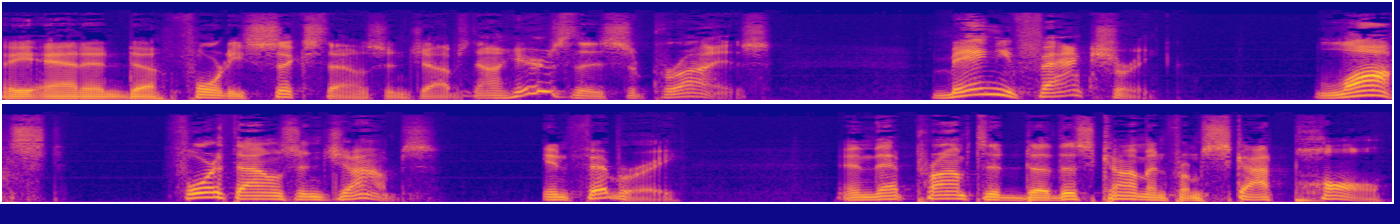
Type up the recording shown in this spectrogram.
they added uh, 46,000 jobs. Now, here's the surprise manufacturing lost 4,000 jobs in February. And that prompted uh, this comment from Scott Paul,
